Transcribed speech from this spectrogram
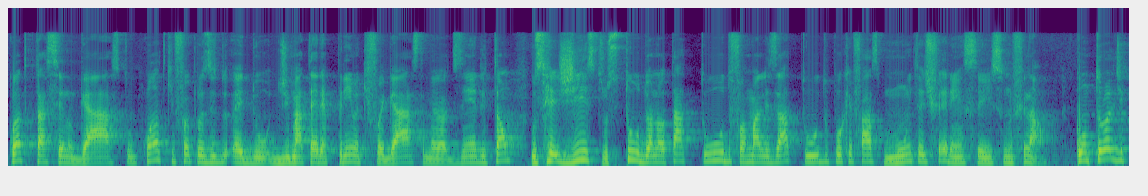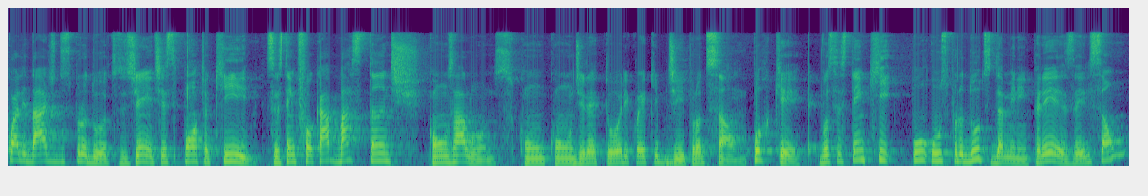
quanto está sendo gasto, quanto que foi produzido é, do, de matéria-prima que foi gasta, melhor dizendo. Então, os registros, tudo, anotar tudo, formalizar tudo, porque faz muita diferença isso no final. Controle de qualidade dos produtos. Gente, esse ponto aqui, vocês têm que focar bastante com os alunos, com, com o diretor e com a equipe de produção. Por quê? Vocês têm que o, os produtos da minha empresa, eles, são,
